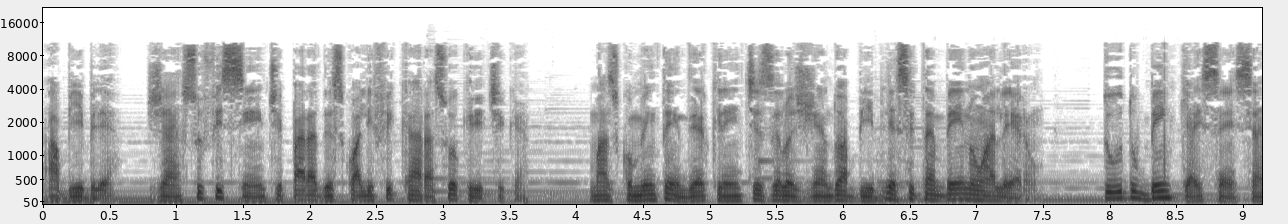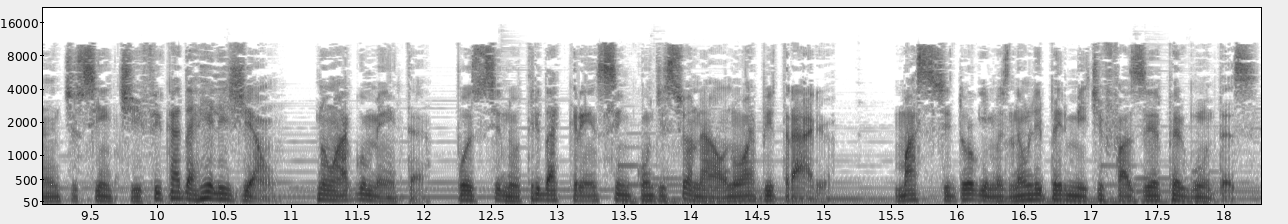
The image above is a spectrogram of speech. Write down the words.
a Bíblia, já é suficiente para desqualificar a sua crítica. Mas como entender crentes elogiando a Bíblia se também não a leram? Tudo bem que a essência anticientífica da religião não argumenta, pois se nutre da crença incondicional no arbitrário. Mas se dogmas não lhe permite fazer perguntas,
